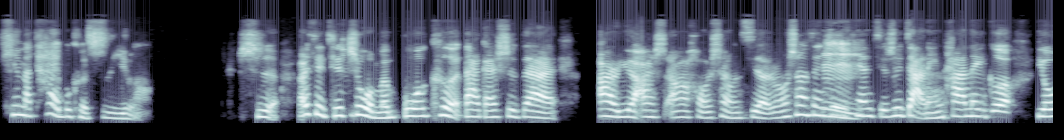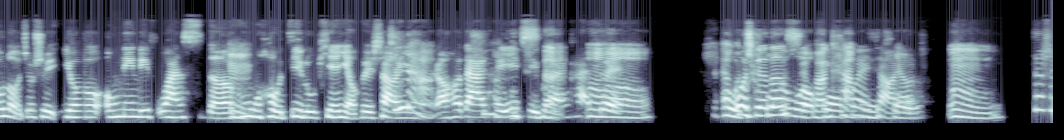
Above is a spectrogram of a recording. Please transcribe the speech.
天呐，太不可思议了。是，而且其实我们播客大概是在二月二十二号上线，然后上线这一天，其实贾玲她那个 YOLO 就是 You Only Live Once 的幕后纪录片也会上映，然后大家可以一起观看。对，哎，我觉得我我会想要，嗯，就是。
